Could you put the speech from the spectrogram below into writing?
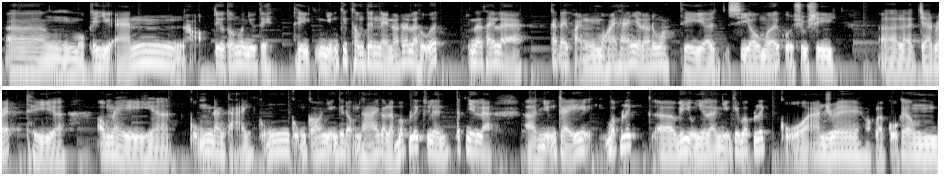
uh, một cái dự án họ tiêu tốn bao nhiêu tiền. Thì những cái thông tin này nó rất là hữu ích. Chúng ta thấy là cách đây khoảng một hai tháng gì đó đúng không? Thì ờ, uh, CEO mới của sushi uh, là Jared thì uh, ông này uh, cũng đăng tải cũng cũng có những cái động thái gọi là public lên. Tất nhiên là uh, những cái public uh, ví dụ như là những cái public của Andre hoặc là của cái ông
